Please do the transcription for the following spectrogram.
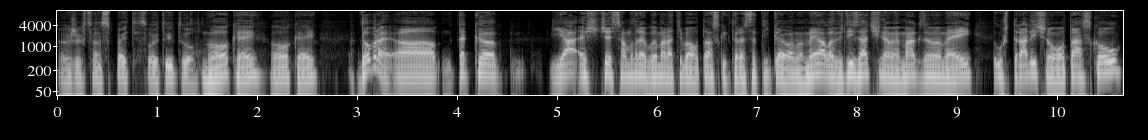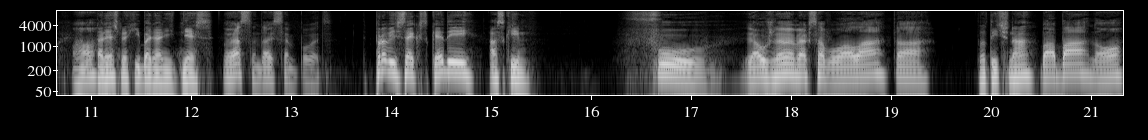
takže chcem späť svoj titul. No OK, OK. Dobre, uh, tak uh, ja ešte samozrejme budem mať na teba otázky, ktoré sa týkajú MMA, ale vždy začíname Max MMA už tradičnou otázkou, Aha. tá nesmie chýbať ani dnes. No jasne, daj sem povedz. Prvý sex kedy a s kým? Fú, ja už neviem, jak sa volala tá... Dotyčná? Baba, no.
